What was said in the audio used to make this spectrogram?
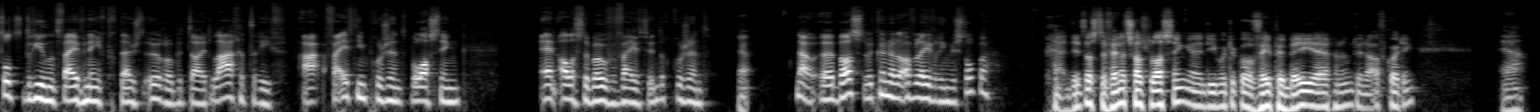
tot 395.000 euro betaal je het lage tarief. A, 15% belasting en alles daarboven 25%. Ja. Nou, eh, Bas, we kunnen de aflevering weer stoppen. Ja, dit was de vennootschapsbelasting. eh, die wordt ook wel VPB eh, genoemd in de afkorting. Ja,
